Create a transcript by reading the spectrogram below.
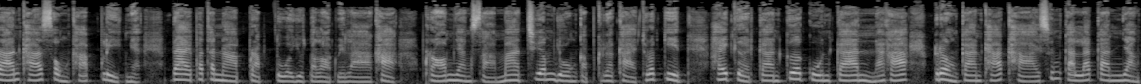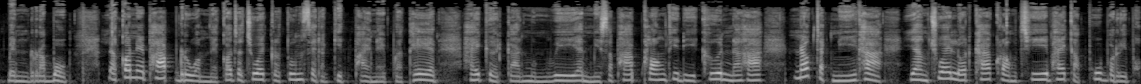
ร้านค้าส่งค้าปลีกเนี่ยได้พัฒนาปรับตัวอยู่ตลอดเวลาค่ะ พร้อมยังสามารถเชื่อมโยงกับเครือข่ายธุรกิจ ให้เกิดการเกื้อกูลกันนะคะ เรื่องของการค้าขายซึ่งกันและกันอย่างเป็นระบบ แล้วก็ในภาพรวมเนี่ยก็จะช่วยกระตุ้นเศรษฐกิจภายในประเทศ ให้เกิดการหมุนเวียนมีสภาพคล่องที่ดีขึ้นนะคะนอกจากนี้ค่ะ ยังช่วยลดค่าครองชีพให้กับผู้บริโภ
